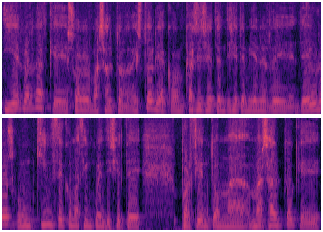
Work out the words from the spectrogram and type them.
Y es verdad que son los más altos de la historia, con casi 77 millones de, de euros, un 15,57% más, más alto que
